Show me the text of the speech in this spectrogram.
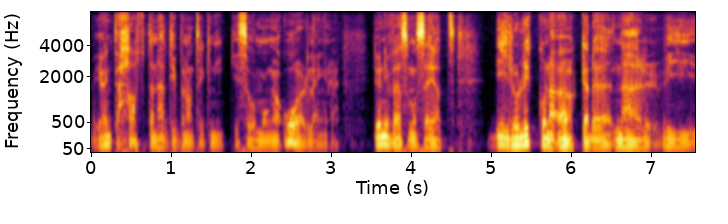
vi har inte haft den här typen av teknik i så många år längre. Det är ungefär som att säga att bilolyckorna ökade när vi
